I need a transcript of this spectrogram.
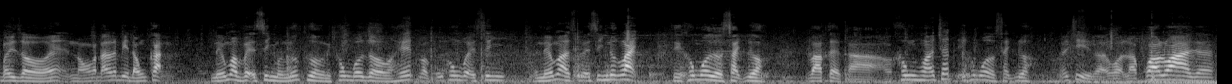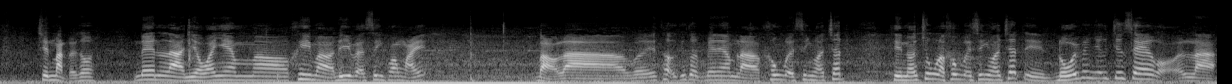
bây giờ ấy nó đã bị đóng cặn. Nếu mà vệ sinh bằng nước thường thì không bao giờ mà hết và cũng không vệ sinh. Nếu mà vệ sinh nước lạnh thì không bao giờ sạch được và kể cả không hóa chất thì không bao giờ sạch được. Nó chỉ là gọi là qua loa trên mặt rồi thôi nên là nhiều anh em ờ, khi mà đi vệ sinh khoang máy, bảo là với thợ kỹ thuật bên em là không vệ sinh hóa chất. Thì nói chung là không vệ sinh hóa chất thì đối với những chiếc xe gọi là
